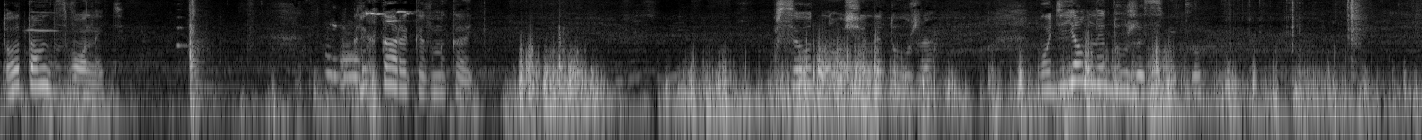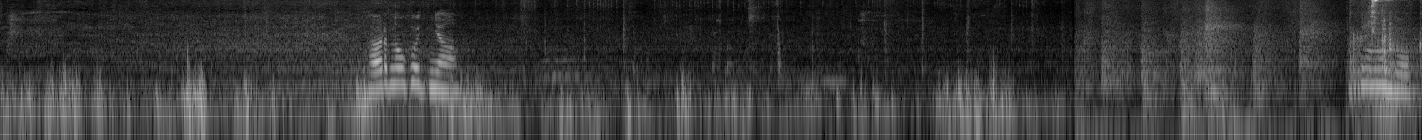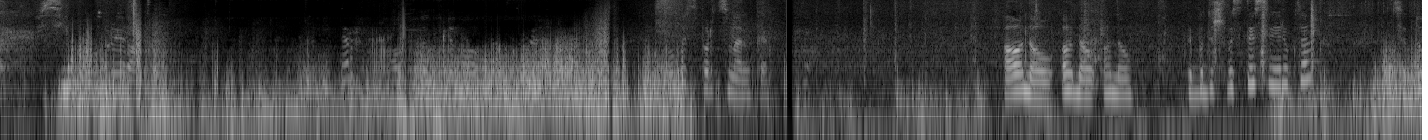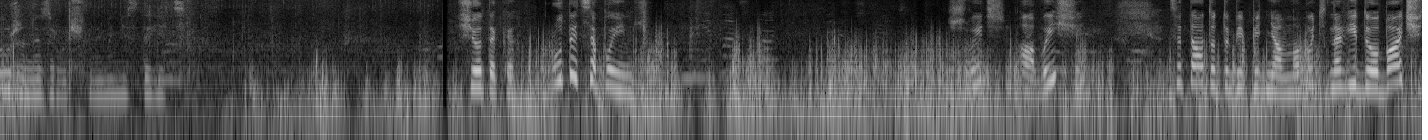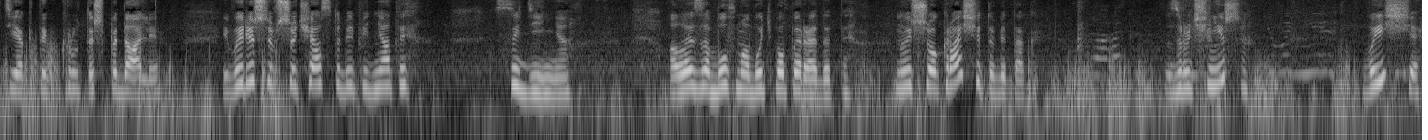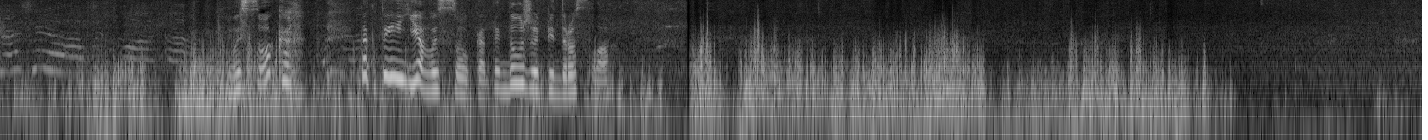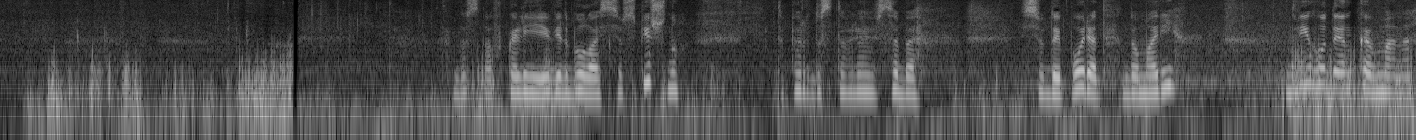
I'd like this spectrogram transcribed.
Хто там дзвонить? Ліхтарики вмикай. Все одно ще не дуже. Водіям не дуже світло. Гарного дня. Ранок. Всім добрий ранок. Вітер, але ми будемо спортсменки. О, no, о, no, о, no. Ти будеш вести свій рюкзак? Це дуже незручно, мені здається. Що таке? Крутиться по-іншому? Швидше? А, вище? Це тато тобі підняв. Мабуть, на відео бачить, як ти крутиш педалі. І вирішив, що час тобі підняти сидіння. Але забув, мабуть, попередити. Ну і що, краще тобі так? Зручніше? Вище? Висока? Так ти і є висока, ти дуже підросла. Доставка лії відбулася успішно. Тепер доставляю себе сюди поряд до Марі. Дві годинки в мене.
